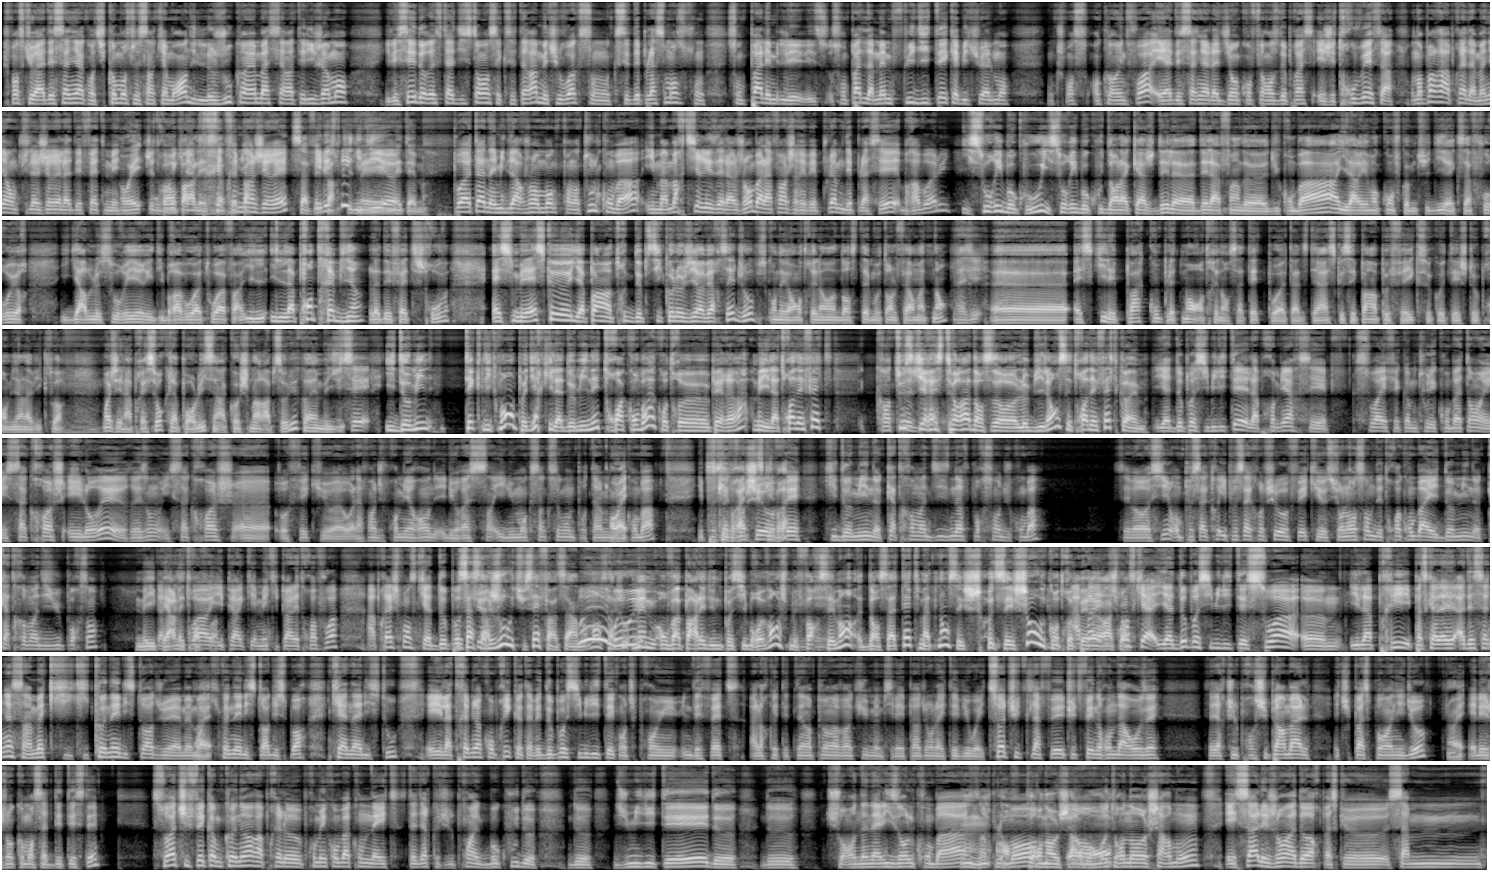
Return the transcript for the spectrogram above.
Je pense que Adesanya, quand il commence le cinquième round, il le joue quand même assez intelligemment. Il essaye de rester à distance, etc. Mais tu vois que, son, que ses déplacements sont, sont, pas les, les- les- sont pas de la même fluidité qu'habituellement. Donc je pense encore une fois, et Adesanya l'a dit en conférence de presse, et j'ai trouvé ça. On en parlera après de la manière dont il a géré la défaite, mais Oui, j'ai trouvé qu'il a très très bien géré. Ça fait il partie explique, de il mes, dit, euh, mes thèmes. Poatan a mis de l'argent en banque pendant tout le combat, il m'a martyrisé la jambe, à la fin j'arrivais plus à me déplacer, bravo à lui. Il sourit beaucoup, il sourit beaucoup dans la cage dès la, dès la fin de- du combat. Il arrive en conf, comme tu dis, avec sa fourrure il garde le sourire, il dit bravo à toi. Enfin, il, il la prend très bien, la défaite, je trouve. Est-ce, mais est-ce qu'il n'y a pas un truc de psychologie inversée, Joe Puisqu'on est rentré dans, dans ce thème, autant le faire maintenant? Euh, est-ce qu'il n'est pas complètement rentré dans sa tête, Poatan? Est-ce que c'est pas un peu fake ce côté je te prends bien la victoire? Moi, j'ai l'impression que là, pour lui, c'est un cauchemar absolu quand même. Tu Il, sais, il domine. Techniquement, on peut dire qu'il a dominé trois combats contre Pereira, mais il a trois défaites. quand Tout ce qui restera dans ce- le bilan, c'est trois défaites quand même. Il y a deux possibilités. La première, c'est soit il fait comme tous les combattants et il s'accroche, et il aurait raison, il s'accroche euh, au fait qu'à la fin du premier round, il lui, reste cin- il lui manque 5 secondes pour terminer Ouais. le combat. Il peut s'accrocher au fait qu'il domine 99% du combat. C'est vrai aussi. On peut s'accro- il peut s'accrocher au fait que sur l'ensemble des trois combats, il domine 98%. Mais il C'est-à-dire perd les trois fois. il perd- mais qu'il perd les trois fois. Après, je pense qu'il y a deux Et ça, postures. ça joue, tu sais. Enfin, c'est à un Oui, moment, ça oui, joue. oui. Même, on va parler d'une possible revanche, mais forcément, dans sa tête, maintenant, c'est chaud, c'est chaud contre Après, Pereira. je quoi. pense qu'il y a- il y, a deux possibilités. Soit euh, il a pris. Parce qu'Adesanya, c'est un mec qui, qui connaît l'histoire du MMA, Ouais. qui connaît l'histoire du sport, qui analyse tout. Et il a très bien compris que tu avais deux possibilités quand tu prends une, une défaite, alors que tu étais un peu invaincu, même s'il avait perdu en light heavyweight. Soit tu te, la fais, tu te fais une ronde arrosée, c'est-à-dire que tu le prends super mal et tu passes pour un idiot, Ouais. et les gens commencent à te détester. Soit tu fais comme Connor après le premier combat contre Nate, c'est-à-dire que tu le prends avec beaucoup de d'humilité, de, de, en analysant le combat Mhm, en simplement, retournant au et charbon. en retournant au charbon. Et ça, les gens adorent parce que ça,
